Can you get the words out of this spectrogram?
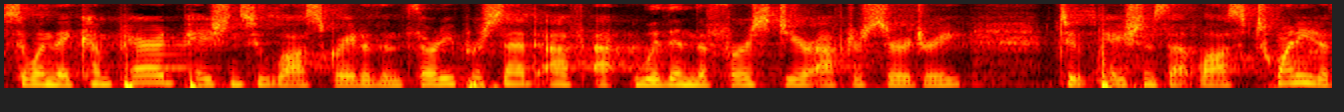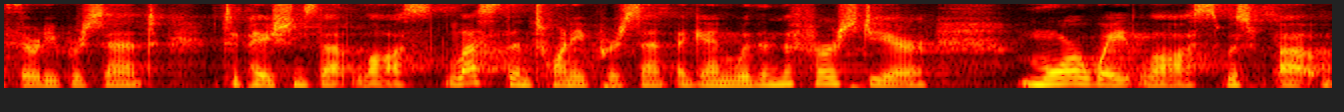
So when they compared patients who lost greater than 30% af- within the first year after surgery to patients that lost 20 to 30% to patients that lost less than 20% again within the first year, more weight loss was, uh,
